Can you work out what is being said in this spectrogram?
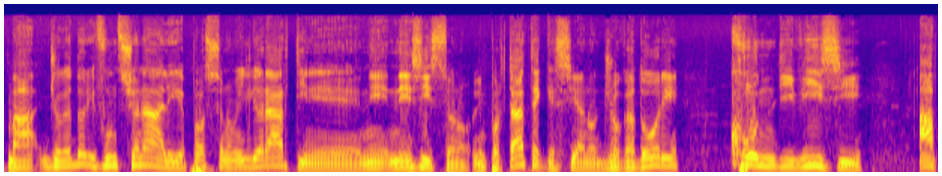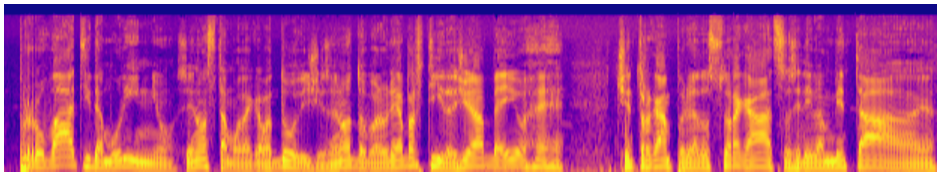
Ma giocatori funzionali che possono migliorarti ne, ne- ne esistono. L'importante è che siano giocatori condivisi, approvati da Mourinho. Se no, stiamo da capo a 12. Se no, dopo la prima partita dice: Vabbè, io eh, centrocampo è arrivato sto ragazzo, si deve ambientare.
